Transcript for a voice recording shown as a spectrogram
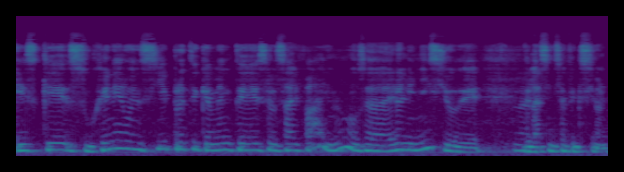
es que su género en sí prácticamente es el sci-fi, ¿no? O sea, era el inicio de, de la ciencia ficción.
